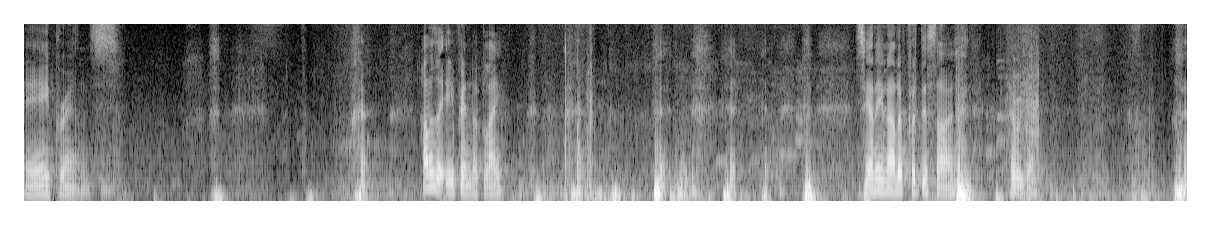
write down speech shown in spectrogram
Aprons. How does the apron look like? See, I didn't know how to put this on. Here we go.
